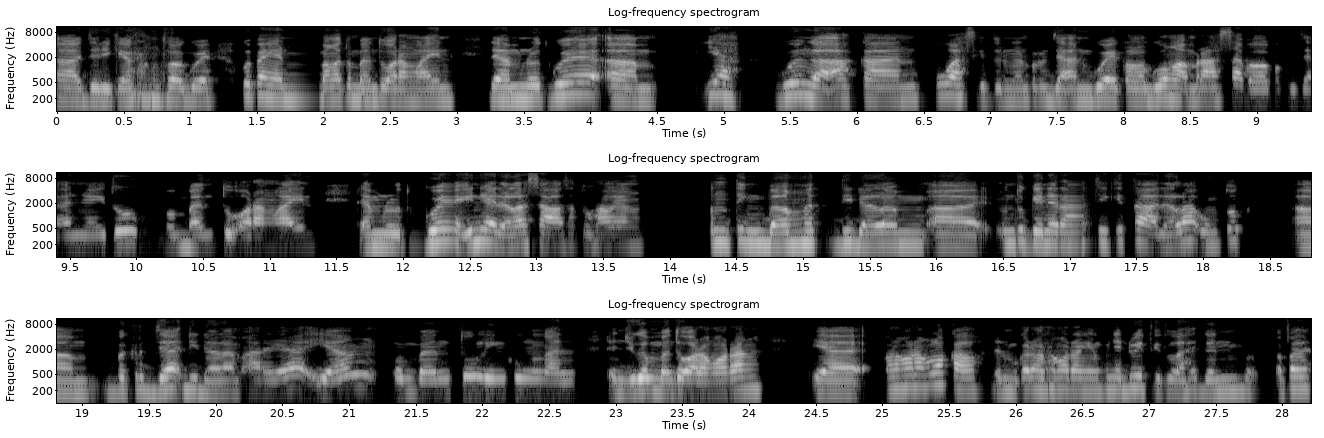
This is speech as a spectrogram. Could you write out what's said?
uh, jadi kayak orang tua gue. Gue pengen banget membantu orang lain. Dan menurut gue um, ya gue nggak akan puas gitu dengan pekerjaan gue kalau gue nggak merasa bahwa pekerjaannya itu membantu orang lain. Dan menurut gue ini adalah salah satu hal yang penting banget di dalam uh, untuk generasi kita adalah untuk um, bekerja di dalam area yang membantu lingkungan dan juga membantu orang-orang ya orang-orang lokal dan bukan orang-orang yang punya duit gitulah. Dan apa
